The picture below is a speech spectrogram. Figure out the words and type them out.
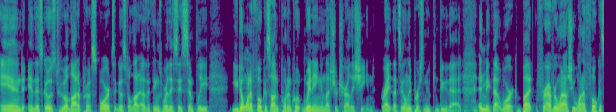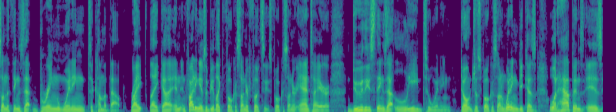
And and this goes to a lot of pro sports. It goes to a lot of other things where they say simply, you don't want to focus on quote unquote winning unless you're Charlie Sheen, right? That's the only person who can do that and make that work. But for everyone else, you want to focus on the things that bring winning to come about, right? Like uh, in, in fighting games, would be like focus on your footsies, focus on your anti air, do these things that lead to winning. Don't just focus on winning because what happens is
